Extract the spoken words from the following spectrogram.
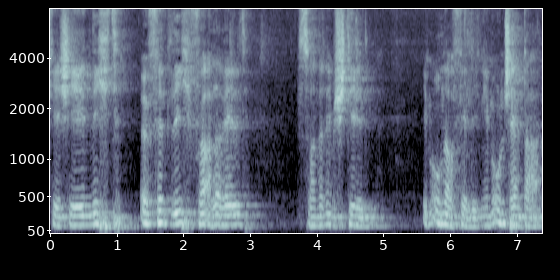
geschehen nicht öffentlich vor aller Welt, sondern im Stillen, im Unauffälligen, im Unscheinbaren.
